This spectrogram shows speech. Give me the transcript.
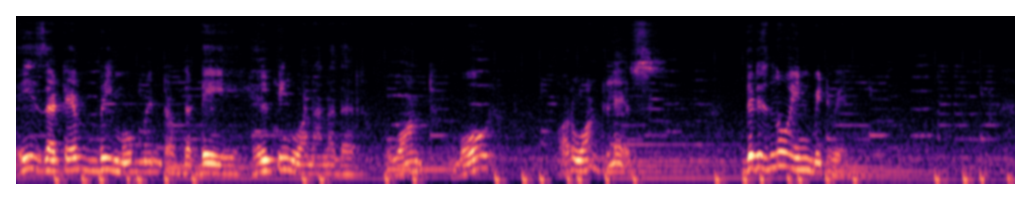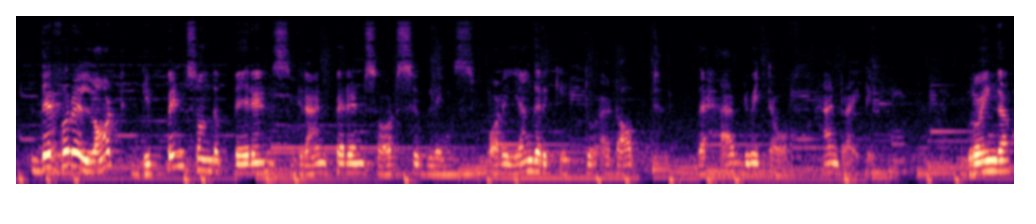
is at every moment of the day helping one another want more or want less. There is no in between. Therefore, a lot depends on the parents, grandparents, or siblings for a younger kid to adopt the habit of handwriting. Growing up,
